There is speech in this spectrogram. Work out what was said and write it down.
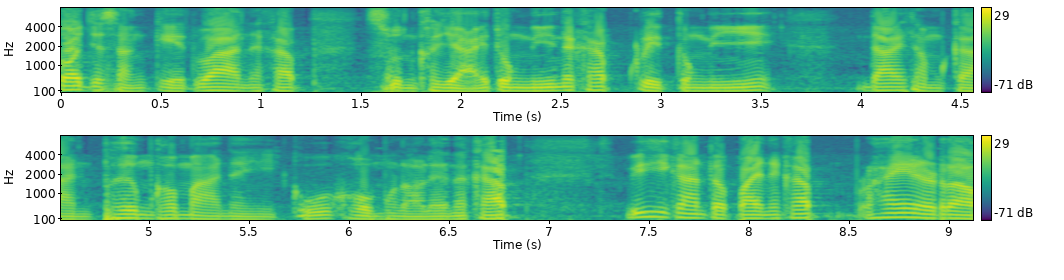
ก็จะสังเกตว่านะครับส่วนขยายตรงนี้นะครับกริดตรงนี้ได้ทำการเพิ่มเข้ามาใน Google Chrome ของเราแล้วนะครับ วิธีการต่อไปนะครับให้เรา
